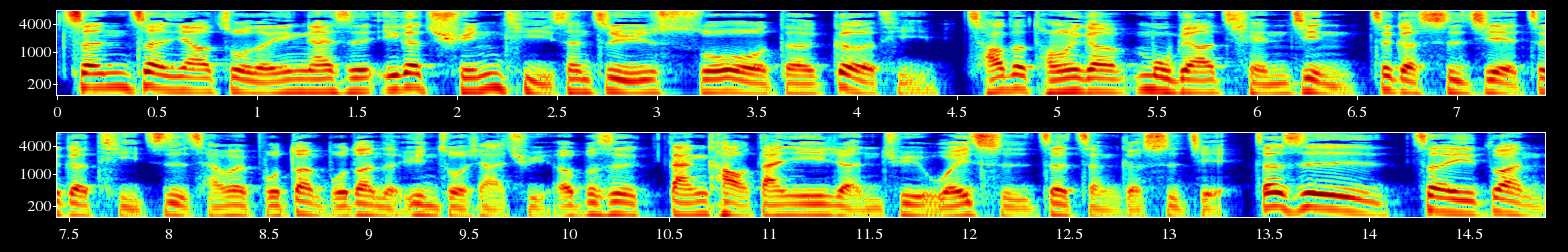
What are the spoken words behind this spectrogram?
真正要做的，应该是一个群体，甚至于所有的个体。朝着同一个目标前进，这个世界、这个体制才会不断不断的运作下去，而不是单靠单一人去维持这整个世界。这是这一段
